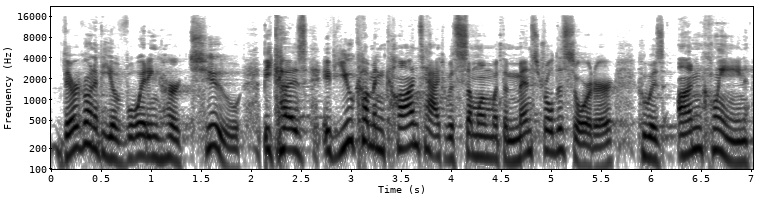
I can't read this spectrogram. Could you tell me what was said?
they're going to be avoiding her too. Because if you come in contact with someone with a menstrual disorder who is unclean,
